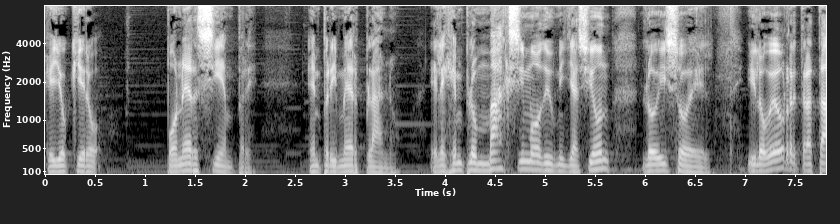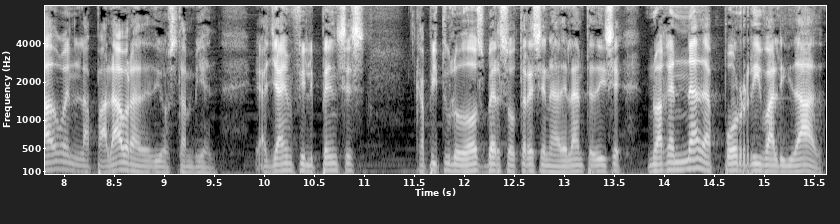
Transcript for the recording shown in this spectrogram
que yo quiero poner siempre en primer plano. El ejemplo máximo de humillación lo hizo él. Y lo veo retratado en la palabra de Dios también. Allá en Filipenses capítulo 2, verso 3 en adelante dice, no hagan nada por rivalidad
